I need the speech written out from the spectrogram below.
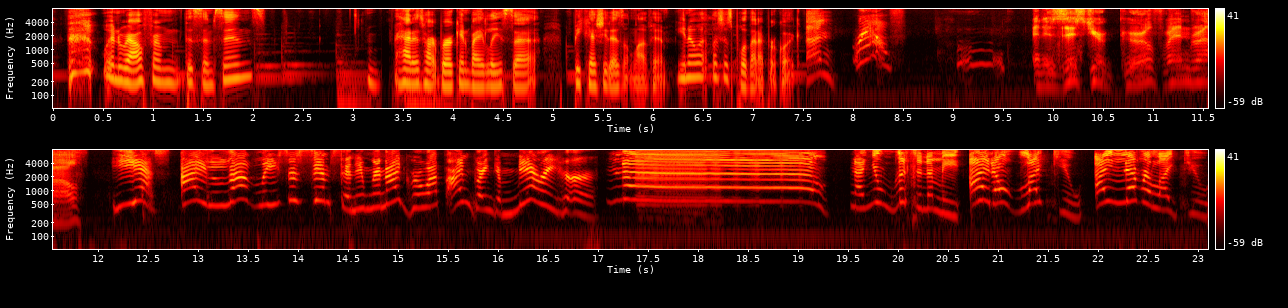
when Ralph from The Simpsons had his heart broken by Lisa because she doesn't love him. You know what? Let's just pull that up real quick. Son? Ralph! And is this your girlfriend, Ralph? Yes, I love Lisa Simpson, and when I grow up, I'm going to marry her. No! Now you listen to me. I don't like you. I never liked you.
